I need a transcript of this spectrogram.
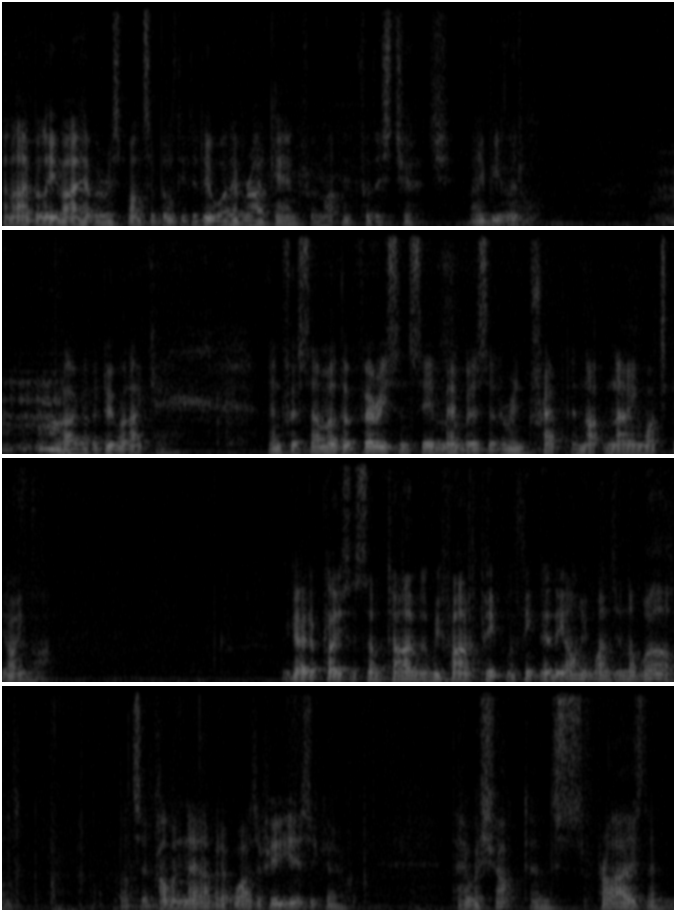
And I believe I have a responsibility to do whatever I can for, my, for this church. Maybe little. But I've got to do what I can. And for some of the very sincere members that are entrapped and not knowing what's going on, we go to places sometimes and we find people who think they're the only ones in the world. Not so common now, but it was a few years ago. They were shocked and surprised and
